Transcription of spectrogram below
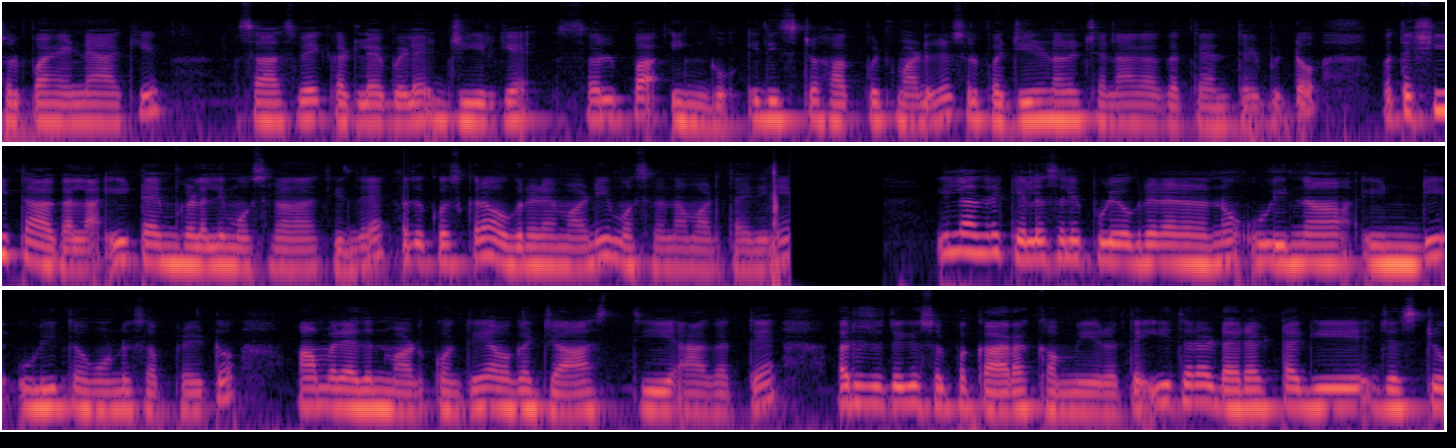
ಸ್ವಲ್ಪ ಎಣ್ಣೆ ಹಾಕಿ ಸಾಸಿವೆ, ಕಡಲೆಬೇಳೆ, ಜೀರಿಗೆ, ಸ್ವಲ್ಪ ಇಂಗು ಇದಿಷ್ಟು ಹಾಕ್ಬಿಟ್ಟು ಮಾಡಿದ್ರೆ ಸ್ವಲ್ಪ ಜೀರ್ಣನೂ ಚೆನ್ನಾಗಾಗುತ್ತೆ ಅಂತ ಹೇಳ್ಬಿಟ್ಟು ಮತ್ತು ಶೀತ ಆಗಲ್ಲ. ಈ ಟೈಮ್ಗಳಲ್ಲಿ ಮೊಸರನ್ನ ತಿಂದರೆ ಅದಕ್ಕೋಸ್ಕರ ಒಗ್ಗರಣೆ ಮಾಡಿ ಮೊಸರನ್ನ ಮಾಡ್ತಾಯಿದ್ದೀನಿ ಇಲ್ಲಾಂದರೆ ಕೆಲವು ಸಲ ಪುಳಿಯೋಗರೆ ನಾನು ಹುಳಿನ ಹಿಂಡಿ, ಹುಳಿ ತೊಗೊಂಡು ಸಪ್ರೇಟು ಆಮೇಲೆ ಅದನ್ನು ಮಾಡ್ಕೊತೀನಿ. ಆವಾಗ ಜಾಸ್ತಿ ಆಗುತ್ತೆ. ಅದ್ರ ಜೊತೆಗೆ ಸ್ವಲ್ಪ ಖಾರ ಕಮ್ಮಿ ಇರುತ್ತೆ. ಈ ಥರ ಡೈರೆಕ್ಟಾಗಿ ಜಸ್ಟು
